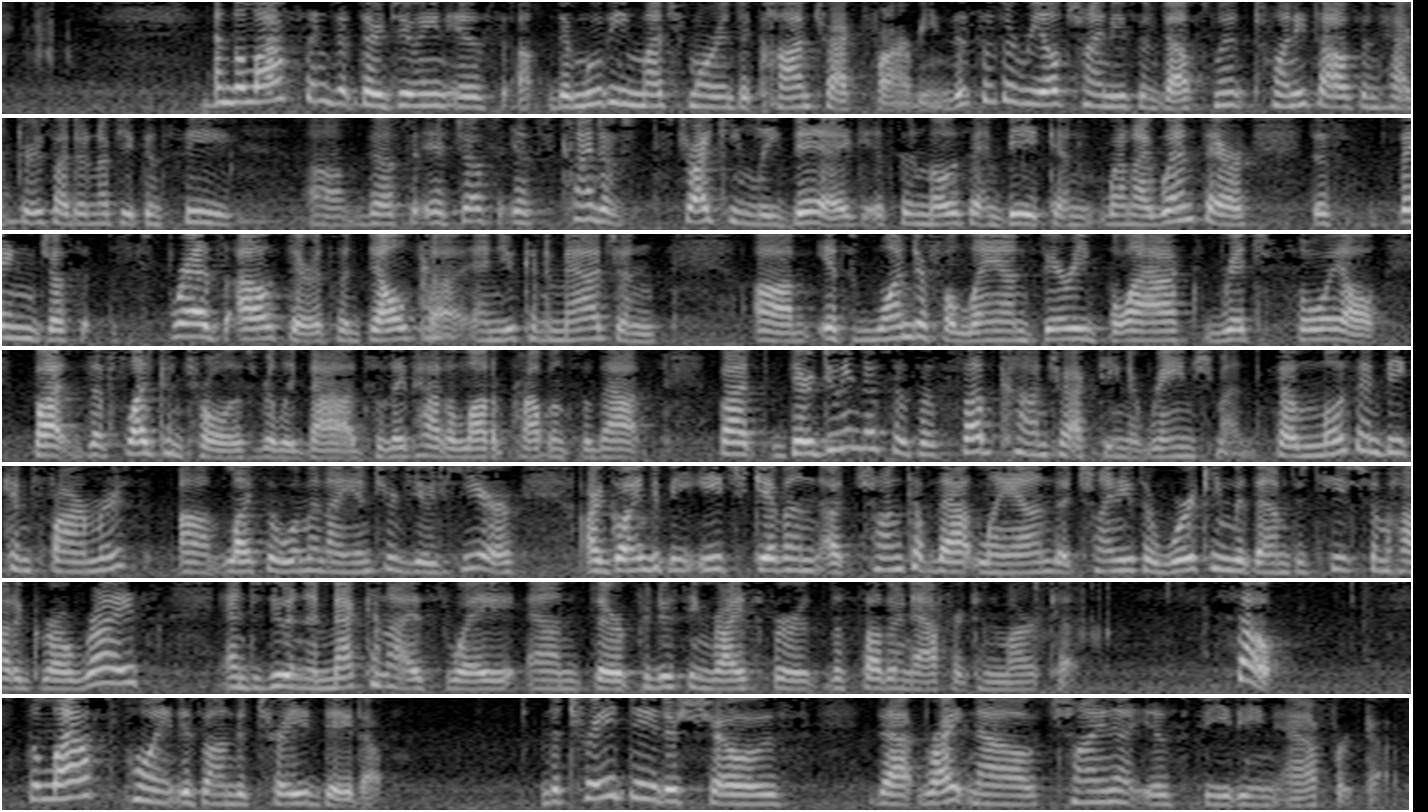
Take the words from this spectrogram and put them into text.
And the last thing that they're doing is uh, they're moving much more into contract farming. This is a real Chinese investment, 20,000 hectares. I don't know if you can see um, this. It just, it's kind of strikingly big. It's in Mozambique. And when I went there, this thing just spreads out there. It's a delta. And you can imagine um, it's wonderful land, very black, rich soil, but the flood control is really bad, so they've had a lot of problems with that. But they're doing this as a subcontracting arrangement. So Mozambican farmers, um, like the woman I interviewed here, are going to be each given a chunk of that land. The Chinese are working with them to teach them how to grow rice and to do it in a mechanized way, and they're producing rice for the southern African market. So, the last point is on the trade data. The trade data shows that right now China is feeding Africa.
